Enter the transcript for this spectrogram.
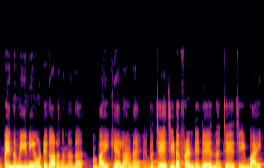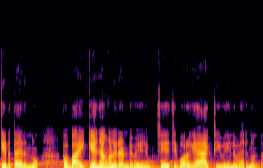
അപ്പോൾ ഇന്ന് മിനി ഊട്ടി കറങ്ങുന്നത് ബൈക്കിലാണ്. ഇപ്പോൾ ചേച്ചിയുടെ ഫ്രണ്ടിന്റെ നിന്ന് ചേച്ചി ബൈക്ക് എടുത്തായിരുന്നു. അപ്പോൾ ബൈക്ക് ഞങ്ങൾ രണ്ടുപേരും ചേച്ചി പുറകെ ആക്റ്റീവയിൽ വരുന്നുണ്ട്.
